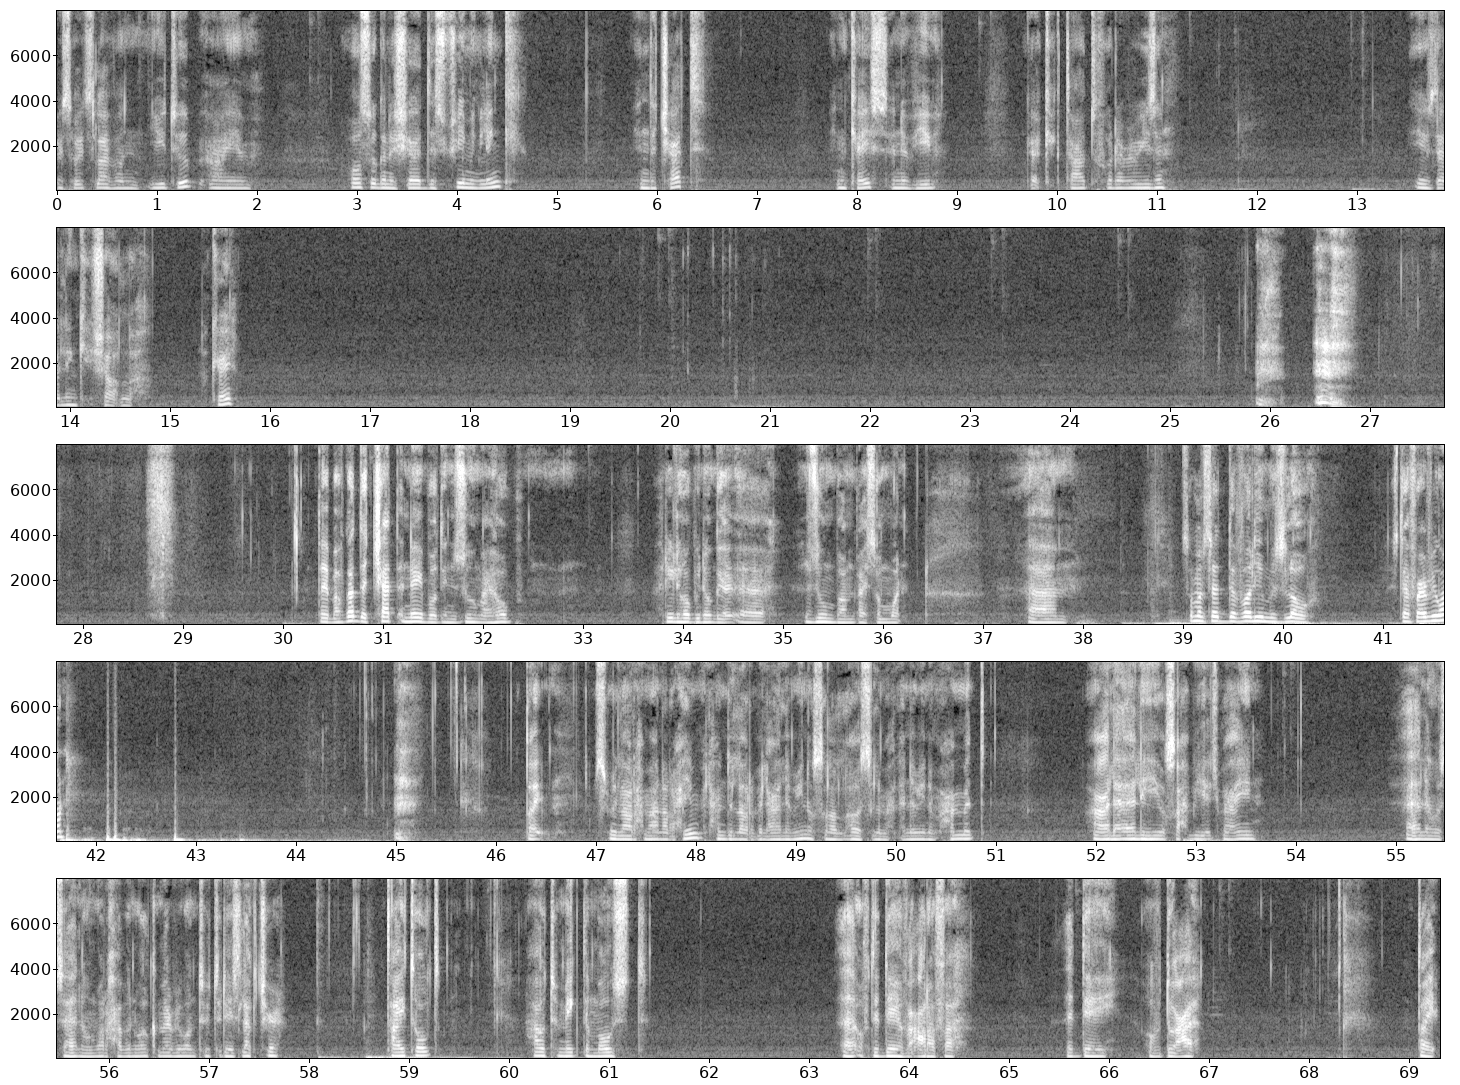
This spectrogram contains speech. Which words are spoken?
Okay, so it's live on YouTube. I am also going to share the streaming link in the chat in case any of you get kicked out for whatever reason. Use that link, inshallah. Okay? طيب I've got the chat enabled in Zoom I hope I really hope we don't get uh, Zoom bombed by someone um, someone said the volume is low is that for everyone طيب بسم الله الرحمن الرحيم الحمد لله رب العالمين وصلى الله وسلم على نبينا محمد وعلى آله وصحبه أجمعين أهلا وسهلا ومرحبا welcome everyone to today's lecture titled how to make the most uh, of the day of Arafah the day of dua طيب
